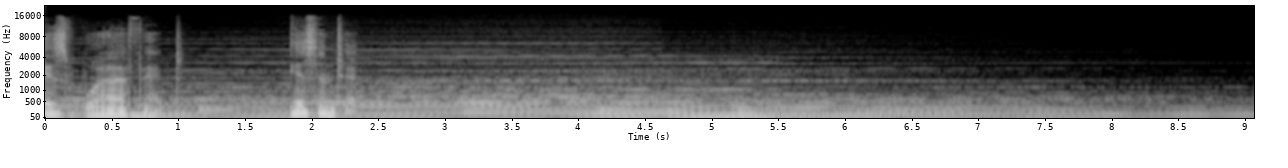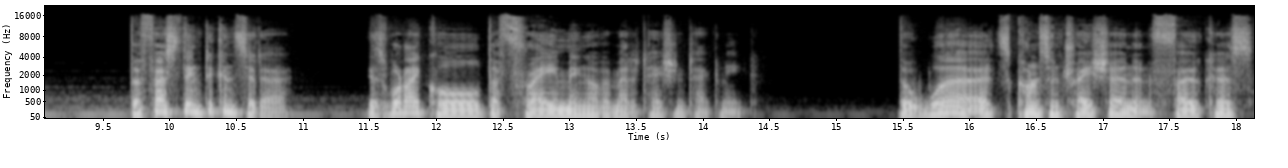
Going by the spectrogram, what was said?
is worth it, isn't it? The first thing to consider is what I call the framing of a meditation technique. The words concentration and focus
